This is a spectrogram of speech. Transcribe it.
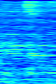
All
